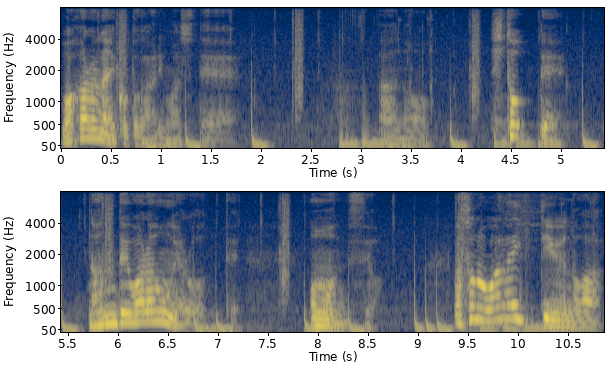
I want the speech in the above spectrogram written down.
わからないことがありまして、あの人ってなんで笑うんやろうって思うんですよ。まあ、その笑いっていうのは、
